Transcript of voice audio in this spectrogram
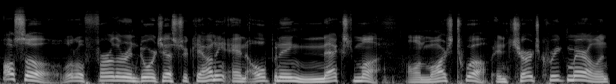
Also, a little further in Dorchester County and opening next month on March 12th in Church Creek, Maryland,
